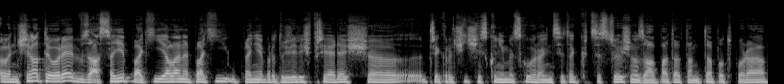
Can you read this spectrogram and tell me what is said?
Lenčina teorie v zásadě platí, ale neplatí úplně, protože když přijedeš, eh, překročíš česko-německou hranici, tak cestuješ na západ a tam ta podpora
